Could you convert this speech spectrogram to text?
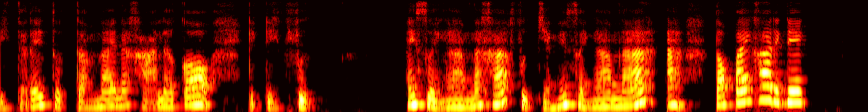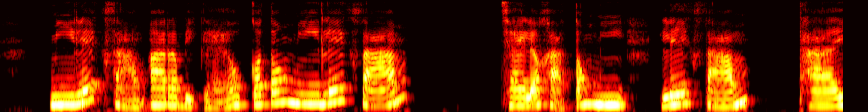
ด็ก ๆ จะได้จดจำได้นะคะ แล้วก็เด็ก ๆ ฝึกให้สวยงามนะคะ ฝึกเขียนให้สวยงามนะอะต่อไปค่ะเด็ก ๆ มีเลข 3 อาราบิกแล้วก็ต้องมีเลข 3 ใช่แล้วค่ะ ต้องมีเลข 3 ไทย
